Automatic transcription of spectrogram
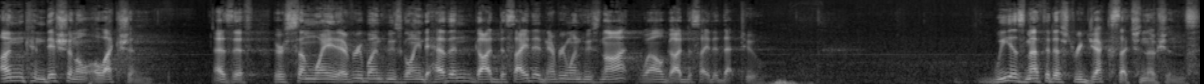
unconditional election, as if there's some way everyone who's going to heaven, God decided, and everyone who's not, well, God decided that too. We as Methodists reject such notions.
